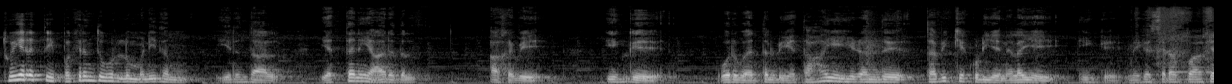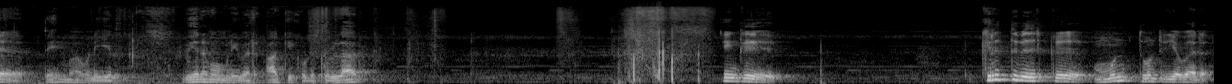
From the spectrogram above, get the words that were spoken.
துயரத்தை பகிர்ந்து கொள்ளும் மனிதம் இருந்தால் எத்தனை ஆறுதல்? ஆகவே இங்கு ஒருவர் தன்னுடைய தாயை இழந்து தவிக்கக்கூடிய நிலையை இங்கு மிக சிறப்பாக தேன்மாவணியில் வீரமாமுனிவர் ஆக்கி கொடுத்துள்ளார். இங்கு கிறித்துவதற்கு முன் தோன்றியவர்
